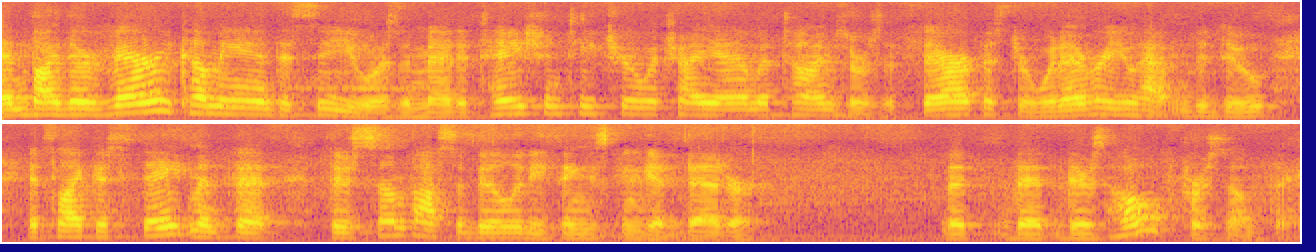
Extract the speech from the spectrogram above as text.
and by their very coming in to see you as a meditation teacher, which I am at times, or as a therapist, or whatever you happen to do, it's like a statement that there's some possibility things can get better, that, that there's hope for something.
